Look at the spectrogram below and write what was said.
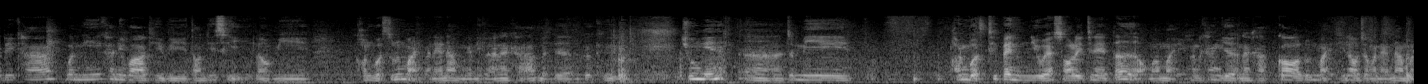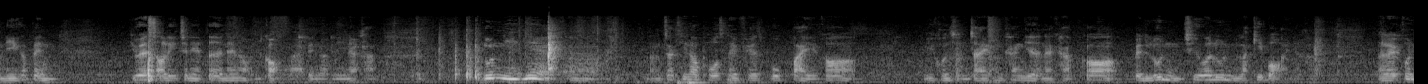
ัสดีครับ วันนี้คานิวาทีวีตอนที่ 4 เรามีคอนเวิร์สรุ่นใหม่มาแนะนำกันอีกแล้วนะครับ เหมือนเดิมก็คือช่วงนี้จะมี Converse ที่เป็น US Originator ออกมาใหม่ค่อนข้างเยอะนะครับ ก็รุ่นใหม่ที่เราจะมาแนะนำวันนี้ก็เป็น US Originator แน่นอนกล่องมาเป็นแบบนี้นะครับ รุ่นนี้เนี่ยหลังจากที่เราโพสต์ใน Facebook ไปก็มีคนสนใจค่อนข้างเยอะนะครับ ก็เป็นรุ่นชื่อว่ารุ่น Lucky Boy นะครับ หลายๆคน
